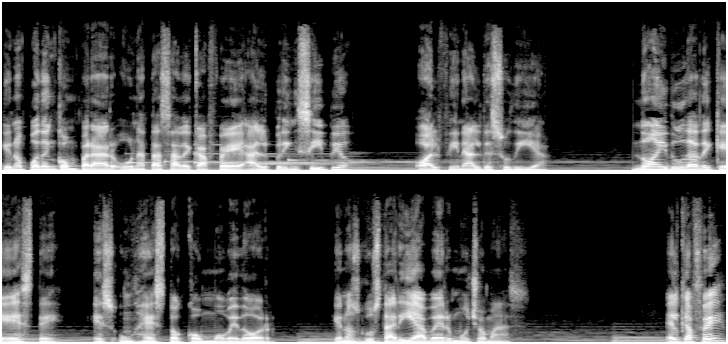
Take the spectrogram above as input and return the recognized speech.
que no pueden comprar una taza de café al principio o al final de su día. No hay duda de que este es un gesto conmovedor que nos gustaría ver mucho más. El café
